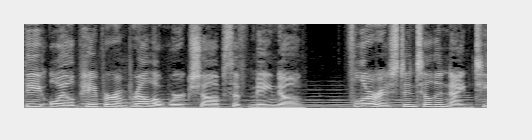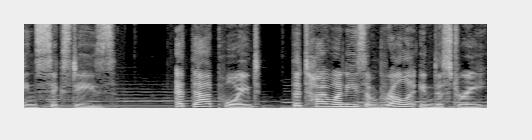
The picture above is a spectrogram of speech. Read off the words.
The oil paper umbrella workshops of Meinong flourished until the 1960s. At that point, the Taiwanese umbrella industry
